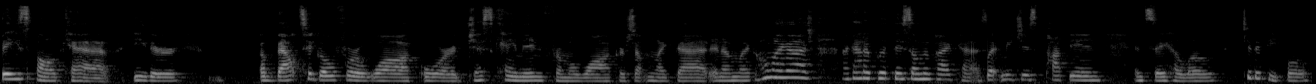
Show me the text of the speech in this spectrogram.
baseball cap, either about to go for a walk or just came in from a walk or something like that. And I'm like, oh my gosh, I got to put this on the podcast. Let me just pop in and say hello to the people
